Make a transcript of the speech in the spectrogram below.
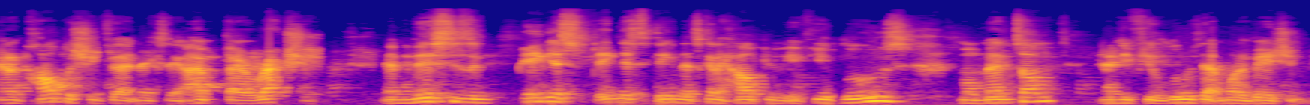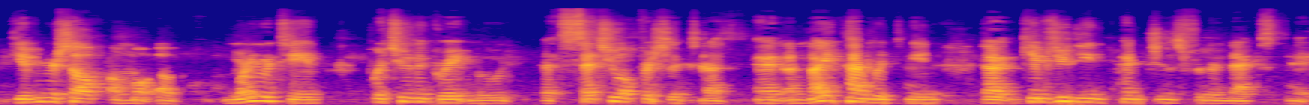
and accomplishing for that next day. I have direction. And this is the biggest, biggest thing that's going to help you if you lose momentum and if you lose that motivation. Giving yourself a, mo- a morning routine puts you in a great mood that sets you up for success, and a nighttime routine that gives you the intentions for the next day.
